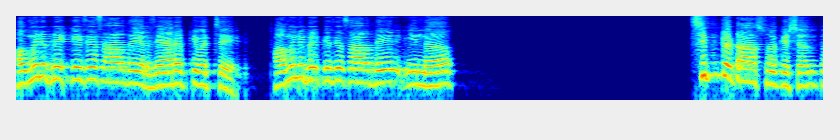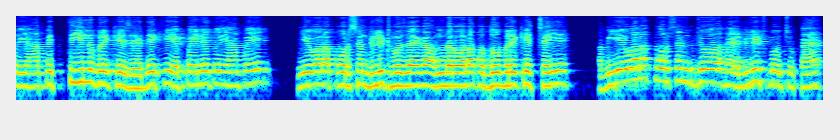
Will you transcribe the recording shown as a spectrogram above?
how many breakages are there JRF के बच्चे? How many breakages are there in shift translocation तो यहाँ पे तीन ब्रेकेज है। देखिए, पहले तो यहाँ पे ये वाला पोर्शन डिलीट हो जाएगा, अंदर वाला तो दो ब्रेकेज चाहिए। अब ये वाला पोर्शन जो है डिलीट हो चुका है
